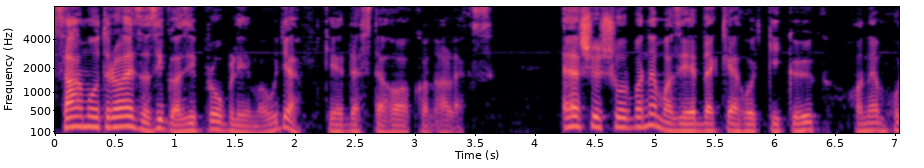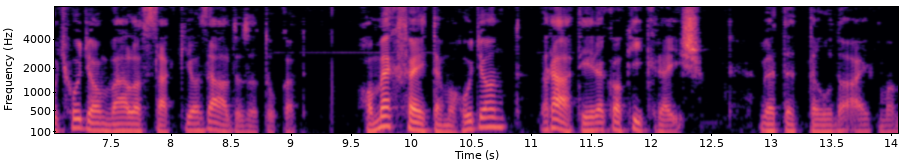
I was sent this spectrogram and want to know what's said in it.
Számodra ez az igazi probléma, ugye? kérdezte halkan Alex. Elsősorban nem az érdekel, hogy kik ők, hanem hogy hogyan válasszák ki az áldozatokat. Ha megfejtem a hogyant, rátérek a kikre is, vetette oda Eichmann.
